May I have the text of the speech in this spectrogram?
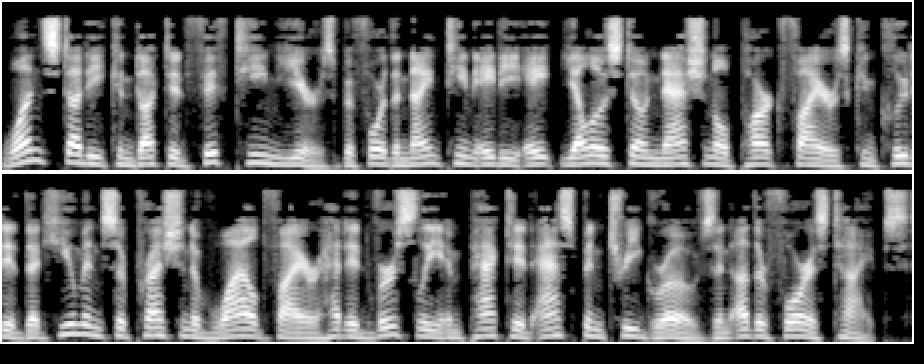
One study conducted 15 years before the 1988 Yellowstone National Park fires concluded that human suppression of wildfire had adversely impacted aspen tree groves and other forest types.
